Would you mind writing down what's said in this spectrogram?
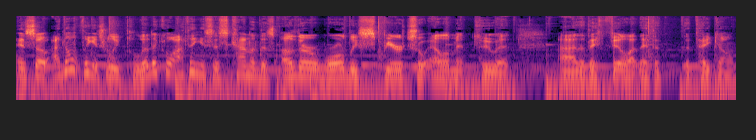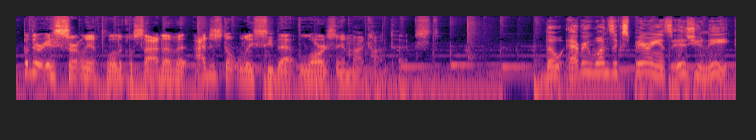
And so I don't think it's really political. I think it's just kind of this otherworldly spiritual element to it uh, that they feel like they have to, to take on. But there is certainly a political side of it. I just don't really see that largely in my context. Though everyone's experience is unique,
